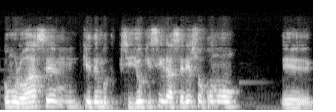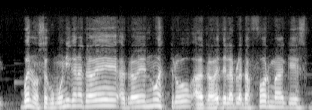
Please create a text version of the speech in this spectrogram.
cómo lo hacen? ¿Qué tengo, si yo quisiera hacer eso, ¿cómo...? Eh? Bueno, se comunican a través, a través nuestro, a través de la plataforma que es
